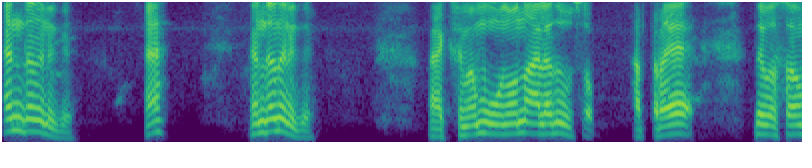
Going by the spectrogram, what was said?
എന്താ നിനക്ക്? ഏഹ് എന്താ നിനക്ക്? മാക്സിമം മൂന്നോ നാലോ ദിവസം. അത്രേ ദിവസം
